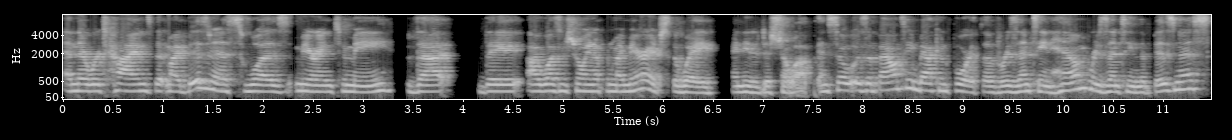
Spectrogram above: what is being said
And there were times that my business was mirroring to me that they I wasn't showing up in my marriage the way I needed to show up. And so it was a bouncing back and forth of resenting him, resenting the business,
